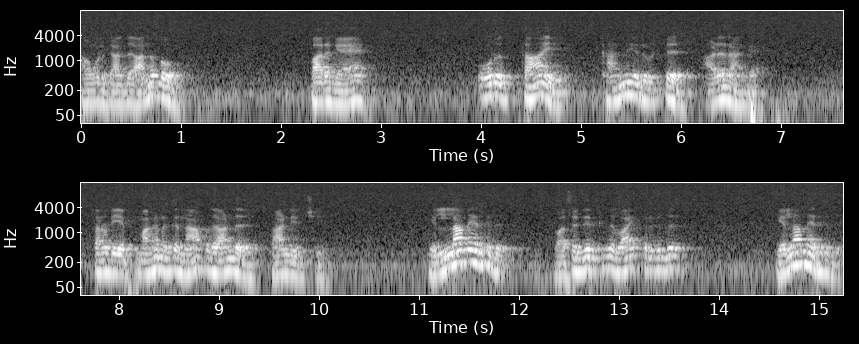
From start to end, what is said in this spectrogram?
அவங்களுக்கு அது அனுபவம். பாருங்க ஒரு தாய் கண்ணீர் விட்டு அழுறாங்க. தன்னுடைய மகனுக்கு நாற்பது ஆண்டு தாண்டிடுச்சு எல்லாமே இருக்குது. வசதி இருக்குது வாய்ப்பு இருக்குது. எல்லாமே இருக்குது.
